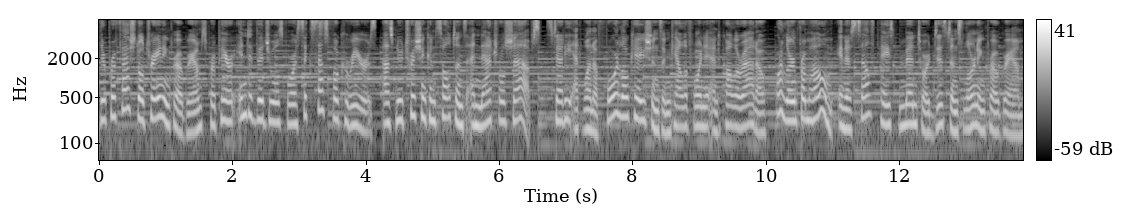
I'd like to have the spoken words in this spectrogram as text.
Their professional training programs prepare individuals for successful careers as nutrition consultants and natural chefs. Study at one of four locations in California and Colorado or learn from home in a self paced mentor distance learning program.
